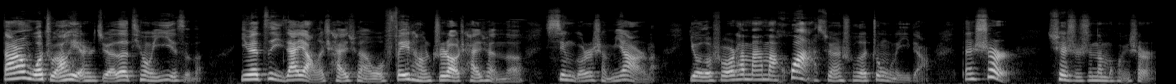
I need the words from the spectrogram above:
当然，我主要也是觉得挺有意思的，因为自己家养的柴犬，我非常知道柴犬的性格是什么样的。有的时候他妈妈话虽然说的重了一点儿，但事儿确实是那么回事儿。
